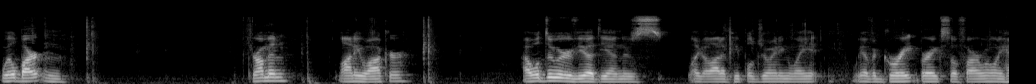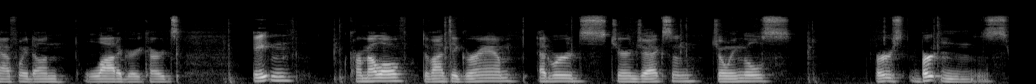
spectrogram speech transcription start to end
Will Barton. Drummond. Lonnie Walker. I will do a review at the end. There's like a lot of people joining late. We have a great break so far. We're only halfway done. A lot of great cards. Ayton, Carmelo, Devonte Graham, Edwards, Jaren Jackson, Joe Ingles, Burst, Burton's,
